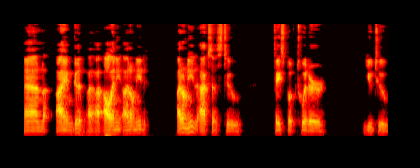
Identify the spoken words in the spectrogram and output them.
and I am good. I, I all I need I don't need I don't need access to Facebook, Twitter, YouTube.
